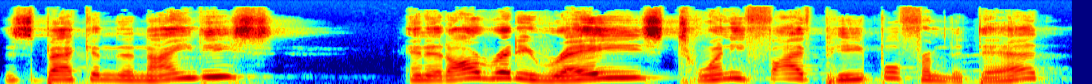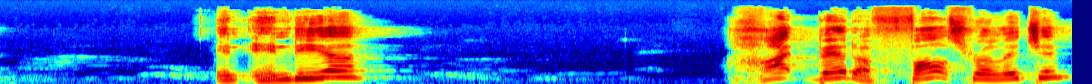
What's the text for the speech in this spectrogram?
This is back in the 90s, and it already raised 25 people from the dead in India. Hotbed of false religion.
